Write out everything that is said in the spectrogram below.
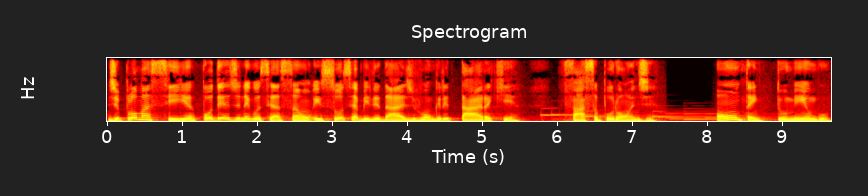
Diplomacia, poder de negociação e sociabilidade vão gritar aqui. Faça por onde. Ontem, domingo,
